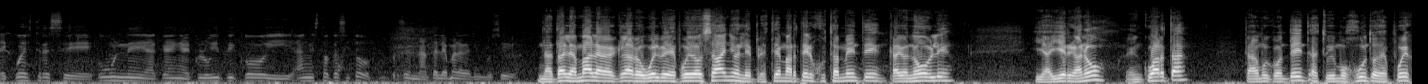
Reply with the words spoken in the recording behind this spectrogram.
ecuestre se une acá en el Club Hípico y han estado casi todos. Natalia Málaga inclusive. Natalia Málaga, claro, vuelve después de dos años, le presté a Martel justamente, Cayo Noble, y ayer ganó en cuarta, estaba muy contenta, estuvimos juntos después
